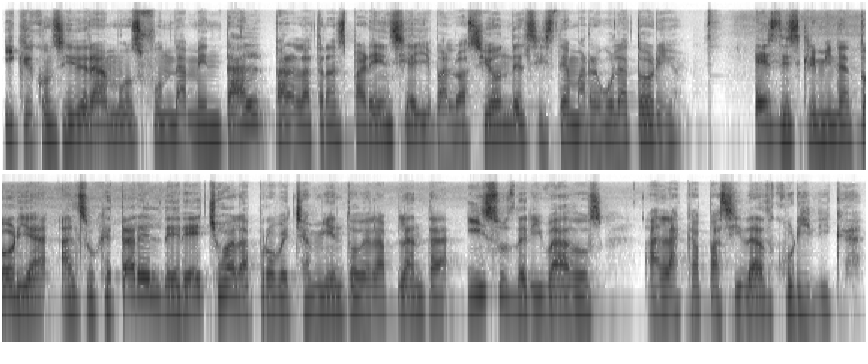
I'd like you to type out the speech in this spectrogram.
y que consideramos fundamental para la transparencia y evaluación del sistema regulatorio. Es discriminatoria al sujetar el derecho al aprovechamiento de la planta y sus derivados a la capacidad jurídica,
